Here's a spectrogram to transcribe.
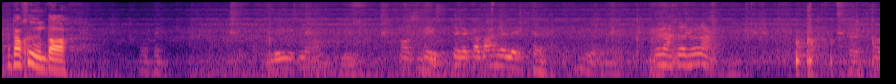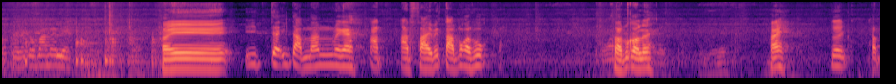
ไปเท่าคืนต่อลืมเสียเอาเสร็จเสร็จแล้วกลับบ้านได้เลยไม่หนักเกินไม่หนักเอาเสร็จแล้วกลับบ้านได้เลยไอ้อีจะอีตับนั้นเป็นไง อัด อัดใส่ไปตับมาก่อนพวกตับไปก่อนเลย ไปเลยตับ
